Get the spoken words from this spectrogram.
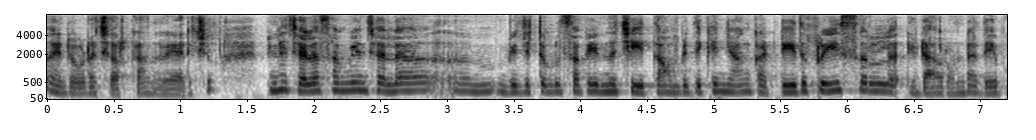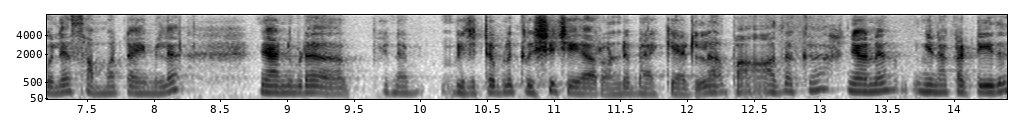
അതിന്റെ കൂടെ ചേർക്കാമെന്ന് വിചാരിച്ചു. പിന്നെ ചില സമയം ചില വെജിറ്റബിൾസൊക്കെ ഇന്ന് ചീത്താകുമ്പോഴത്തേക്കും ഞാൻ കട്ട് ചെയ്ത് ഫ്രീസറിൽ ഇടാറുണ്ട്. അതേപോലെ സമ്മർ ടൈമിൽ ഞാനിവിടെ പിന്നെ വെജിറ്റബിൾ കൃഷി ചെയ്യാറുണ്ട് ബാക്ക് യാർഡിൽ അപ്പോൾ അതൊക്കെ ഞാൻ ഇങ്ങനെ കട്ട് ചെയ്ത്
